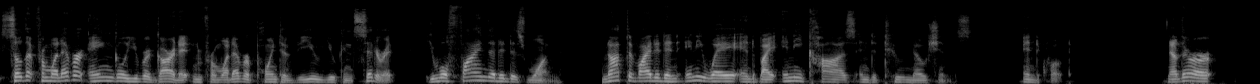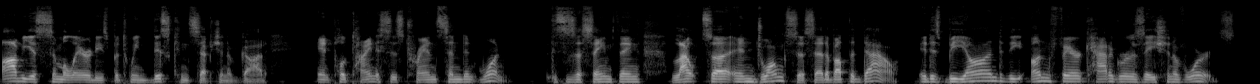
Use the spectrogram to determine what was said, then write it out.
So that from whatever angle you regard it and from whatever point of view you consider it, you will find that it is one, not divided in any way and by any cause into two notions. Now there are obvious similarities between this conception of God and Plotinus's transcendent one. This is the same thing Lao Tzu and Zhuangzi said about the Tao. It is beyond the unfair categorization of words.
